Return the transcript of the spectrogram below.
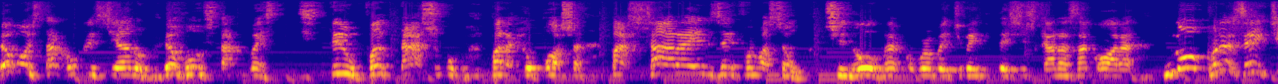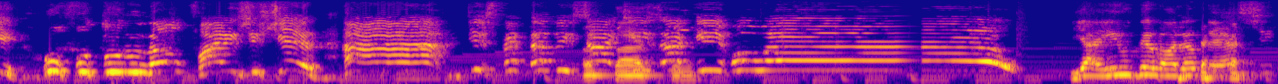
eu vou estar com o Cristiano, eu vou estar com esse trio fantástico para que eu possa passar a eles a informação. Se não houver comprometimento desses caras agora, no presente, o futuro não vai existir existir. Ah, despertando insights, aqui vou eu! E aí o DeLorean desce,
